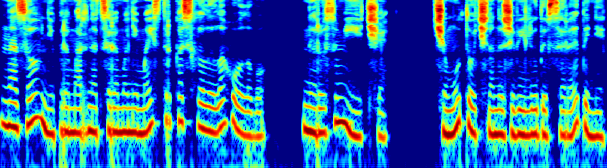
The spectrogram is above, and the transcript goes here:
Назовні примарна церемонімейстерка схилила голову, не розуміючи, чому точно неживі люди всередині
